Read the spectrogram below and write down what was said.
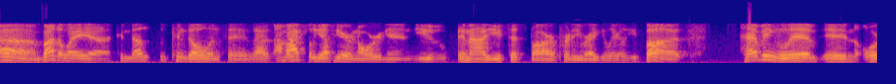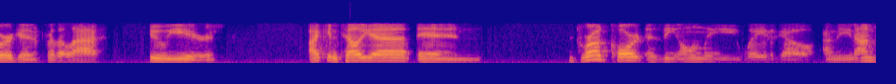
Um, by the way, uh, condol- condolences. I, I'm actually up here in Oregon. You and I used to spar pretty regularly, but having lived in Oregon for the last two years, I can tell you, in drug court is the only way to go. I mean, I'm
